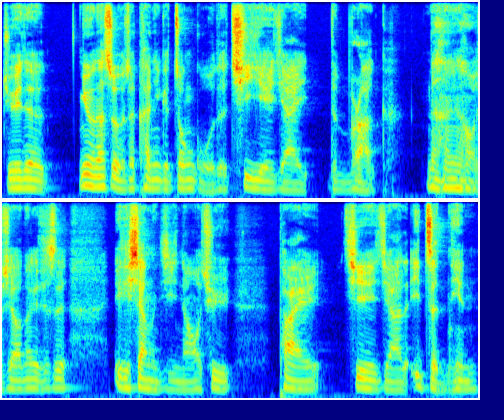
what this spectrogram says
觉得，因为那时候我在看一个中国的企业家的 vlog，那很好笑。那个就是一个相机，然后去拍企业家的一整天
